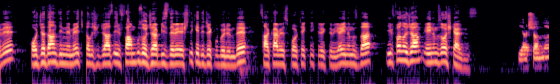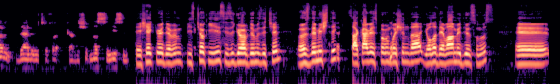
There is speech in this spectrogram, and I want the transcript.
ve hocadan dinlemeye çalışacağız. İrfan Buz Hoca bizlere eşlik edecek bu bölümde. Sakaryaspor Teknik Direktörü yayınımızda. İrfan Hocam yayınımıza hoş geldiniz. İyi akşamlar değerli Mustafa kardeşim. Nasılsın? İyisin? Teşekkür ediyorum. Biz çok iyiyiz sizi gördüğümüz için. Özlemiştik. Sakaryaspor'un başında yola devam ediyorsunuz. Ee,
